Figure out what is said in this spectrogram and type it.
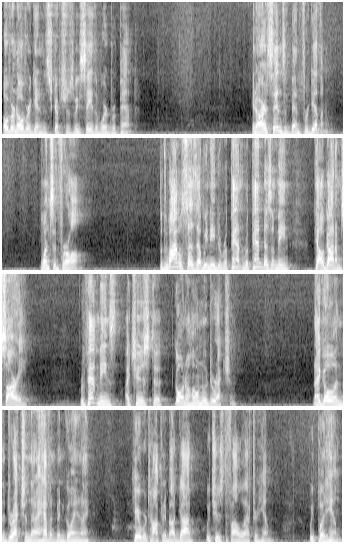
Over and over again in the scriptures, we see the word repent. You know, our sins have been forgiven once and for all. But the Bible says that we need to repent. repent doesn't mean tell God I'm sorry. Repent means I choose to go in a whole new direction. And I go in the direction that I haven't been going, and I here we're talking about God. We choose to follow after Him. We put Him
